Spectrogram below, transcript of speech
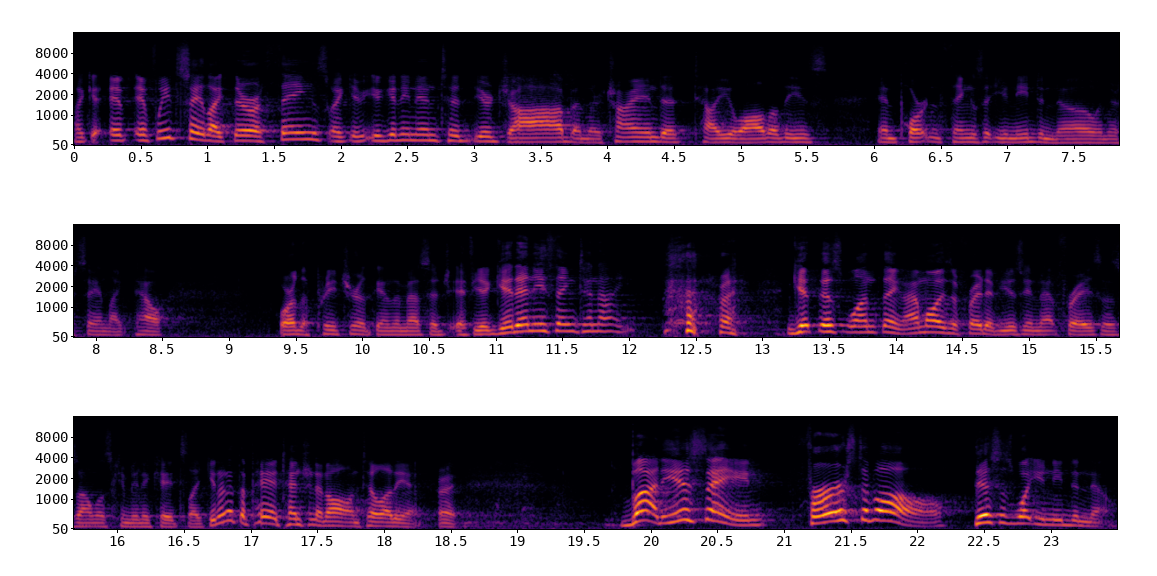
Like, if, if we'd say, like, there are things, like, you're getting into your job and they're trying to tell you all of these important things that you need to know, and they're saying, like, now, or the preacher at the end of the message, if you get anything tonight, right? Get this one thing. I'm always afraid of using that phrase as almost communicates like you don't have to pay attention at all until at the end, right? But he is saying, first of all, this is what you need to know.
